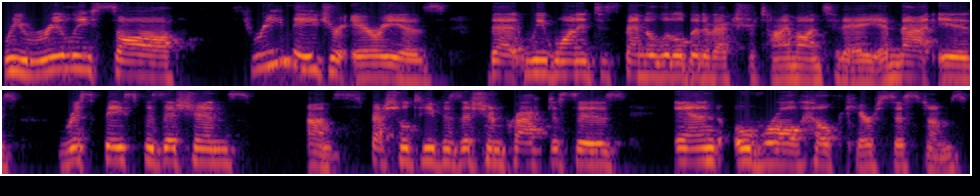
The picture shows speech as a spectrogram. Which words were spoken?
we really saw three major areas that we wanted to spend a little bit of extra time on today, and that is risk based physicians, um, specialty physician practices, and overall healthcare systems.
